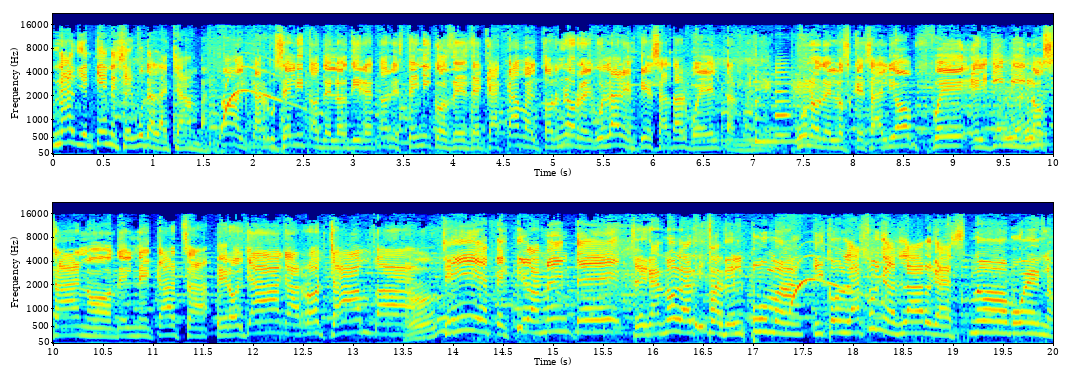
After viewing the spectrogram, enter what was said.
nadie tiene segura la chamba. Ah, el carruselito de los directores técnicos desde que acaba el torneo regular empieza a dar vueltas, muñeco. Uno de los que salió fue el Jimmy Lozano del Necaxa, pero ya agarró chamba. Sí, efectivamente, se ganó la rifa del Puma y con las uñas largas. No, bueno.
